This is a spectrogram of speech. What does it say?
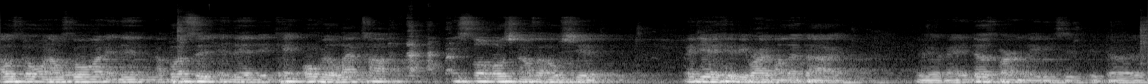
I was going, I was going, and then I busted and then it came over the laptop in slow motion. I was like, oh shit. And yeah, it hit me right in my left eye. Yeah, man, it does burn, ladies. It, it does.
